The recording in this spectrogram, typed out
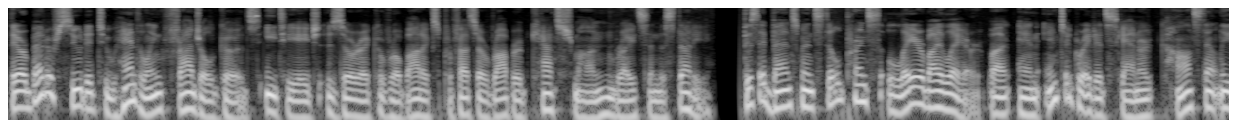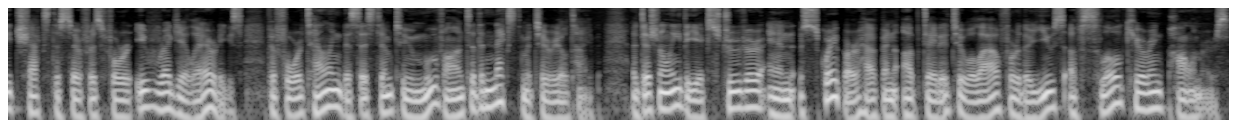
they are better suited to handling fragile goods, ETH Zurich robotics professor Robert Katzschmann writes in the study. This advancement still prints layer by layer, but an integrated scanner constantly checks the surface for irregularities before telling the system to move on to the next material type. Additionally, the extruder and scraper have been updated to allow for the use of slow curing polymers.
